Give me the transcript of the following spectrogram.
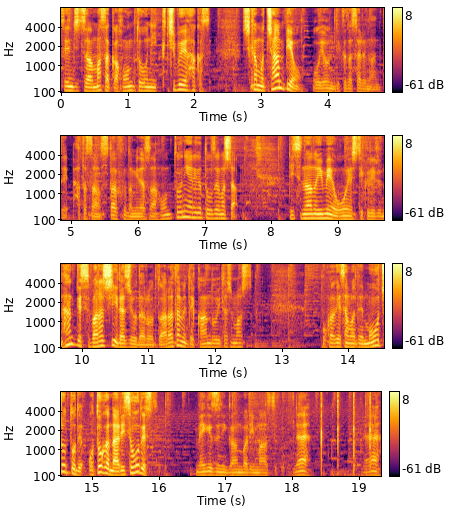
先日はまさか本当に口笛博士。しかもチャンピオンを呼んでくださるなんて畑さんスタッフの皆さん本当にありがとうございました。リスナーの夢を応援してくれるなんて素晴らしいラジオだろうと改めて感動いたしました。おかげさまでもうちょっとで音が鳴りそうです。めげずに頑張りますということでね。ね。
